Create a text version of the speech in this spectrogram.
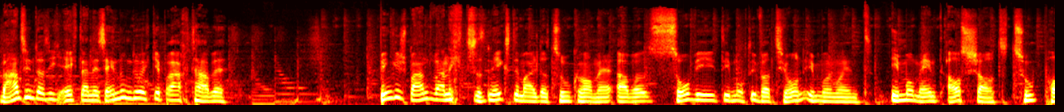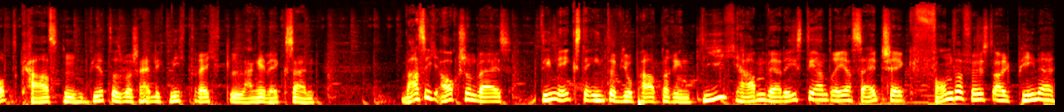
Wahnsinn, dass ich echt eine Sendung durchgebracht habe. Bin gespannt, wann ich das nächste Mal dazu komme, aber so wie die Motivation im Moment, im Moment ausschaut zu Podcasten, wird das wahrscheinlich nicht recht lange weg sein. Was ich auch schon weiß, die nächste Interviewpartnerin, die ich haben werde, ist die Andrea Seitschek von der Föstalpine.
